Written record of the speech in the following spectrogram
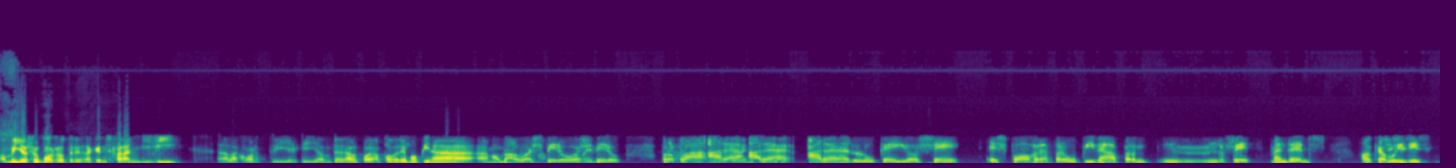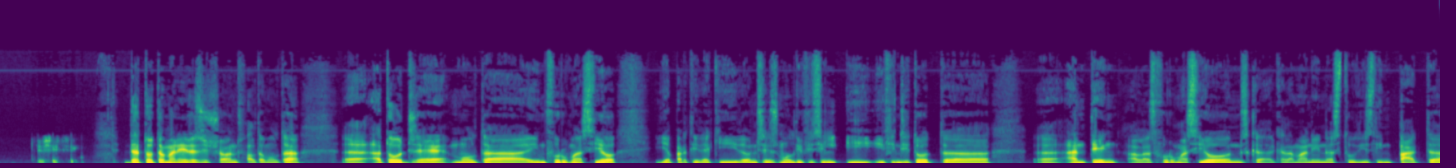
Home, jo suposo, Teresa, que ens faran llegir a l'acord i aquí on podrem opinar... Amb, Home, ho espero, ho espero. Però clar, ara, ara, ara el que jo sé és pobre per opinar, per, no sé, m'entens el que sí, vull sí, dir? Sí sí, sí, sí. De tota manera, és això, ens falta molta, eh, a tots, eh, molta informació, i a partir d'aquí doncs, és molt difícil, i, i fins i tot eh, eh, entenc a les formacions que, que demanin estudis d'impacte,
